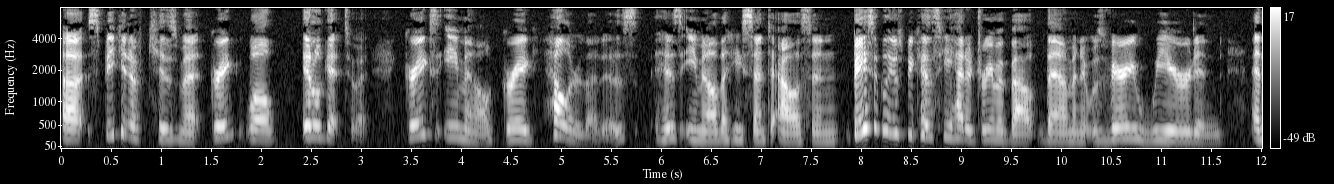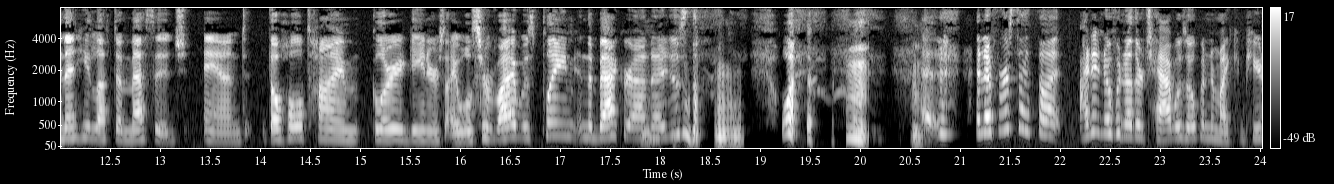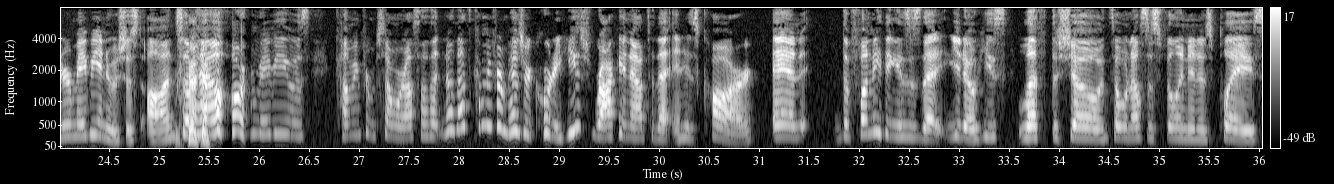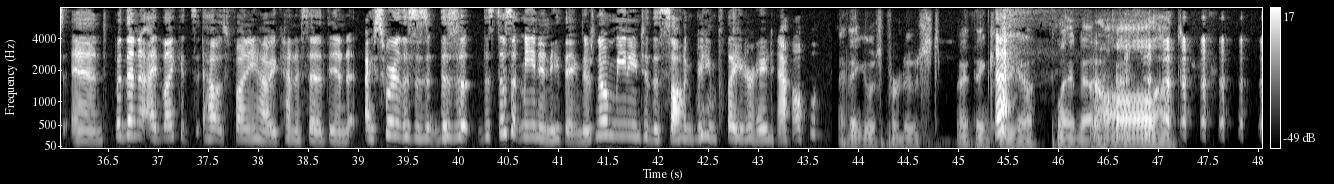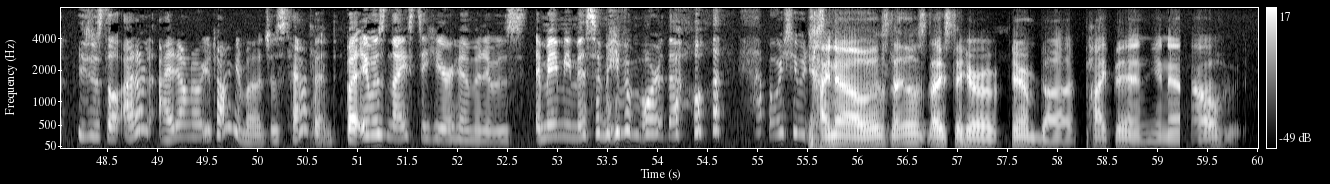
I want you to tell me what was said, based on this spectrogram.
Uh, speaking of Kismet, Greg, well, it'll get to it. Greg's email, Greg Heller, that is, his email that he sent to Allison, basically was because he had a dream about them and it was very weird and and then he left a message and the whole time Gloria Gaynor's I Will Survive was playing in the background and I just thought what and and at first I thought I didn't know if another tab was open in my computer maybe and it was just on somehow or maybe it was coming from somewhere else. I thought no, that's coming from his recording. He's rocking out to that in his car and the funny thing is, is that you know he's left the show and someone else is filling in his place. And but then I like it how it's funny how he kind of said at the end, "I swear this isn't this this doesn't mean anything. There's no meaning to the song being played right now." I think it was produced. I think he uh, planned that all out. He's just all, I don't I don't know what you're talking about. It just happened. But it was nice to hear him, and it was it made me miss him even more though. I wish he would just I know. It was, it was nice to hear hear him uh, pipe in. You know.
